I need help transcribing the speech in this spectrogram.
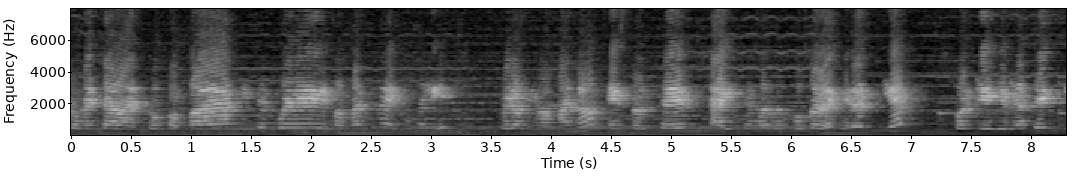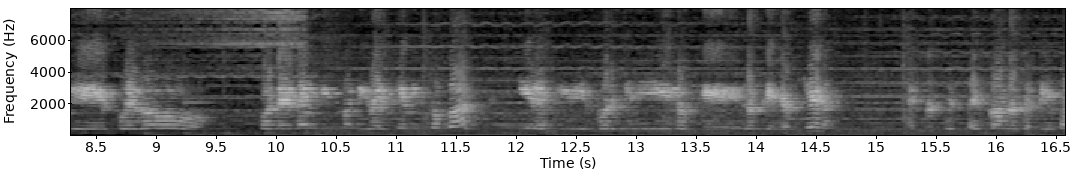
comentaban, con papá sí se puede, papá se me deja salir, pero mi mamá no, entonces ahí se mueve un poco la jerarquía, porque yo ya sé que puedo ponerme al mismo nivel que mis papás y decidir por mí lo que, lo que yo quiera. Entonces es cuando se empieza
